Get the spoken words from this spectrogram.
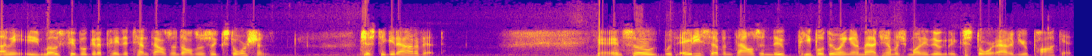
I mean, most people are going to pay the $10,000 extortion just to get out of it. And so, with 87,000 new people doing it, imagine how much money they're going to extort out of your pocket.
